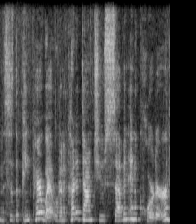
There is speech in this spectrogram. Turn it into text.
This is the pink pirouette. We're going to cut it down to seven and a quarter,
